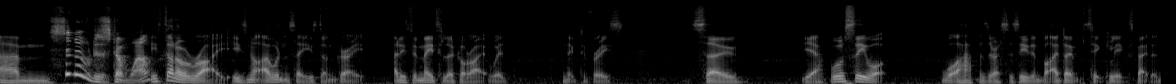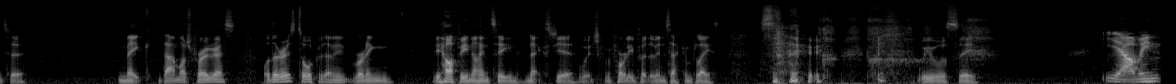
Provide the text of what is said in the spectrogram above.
Um, Tsunoda's done well. he's done all right. He's not. I wouldn't say he's done great, and he's been made to look all right with Nyck De Vries. So, yeah, we'll see what what happens the rest of the season. But I don't particularly expect them to make that much progress. Or there is talk of them running the RB19 next year, which would probably put them in second place. So we will see. Yeah, I mean,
